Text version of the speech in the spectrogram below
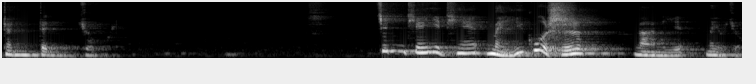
真正觉悟了。今天一天没过失，那你没有觉悟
